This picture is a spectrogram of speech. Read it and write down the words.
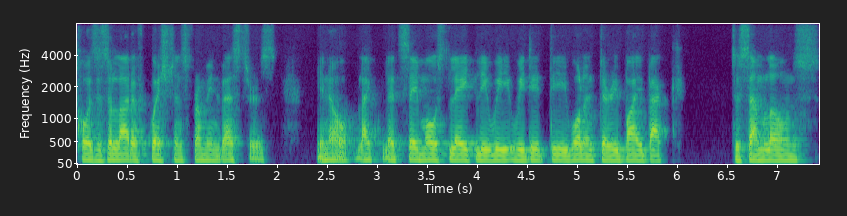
causes a lot of questions from investors. You know, like let's say most lately we we did the voluntary buyback to some loans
